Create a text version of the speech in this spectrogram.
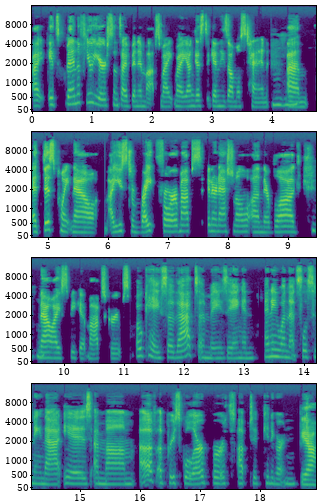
i it's been a few years since i've been in mops my my youngest again he's almost 10 mm-hmm. um, at this point now i used to write for mops international on their blog mm-hmm. now i speak at mops groups okay so that's amazing and anyone that's listening that is a mom of a preschooler birth up to kindergarten yeah.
